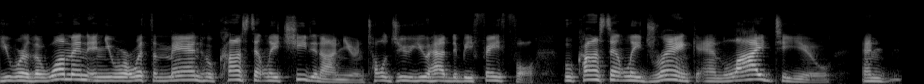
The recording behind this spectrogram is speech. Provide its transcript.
you were the woman and you were with the man who constantly cheated on you and told you you had to be faithful, who constantly drank and lied to you and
